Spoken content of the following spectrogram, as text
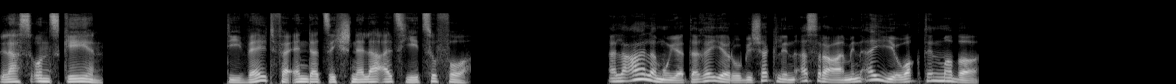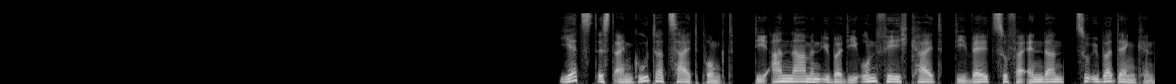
Lass uns gehen. Die Welt verändert sich schneller als je zuvor. العالم يتغير بشكل أسرع من أي وقت مضى. Jetzt ist ein guter Zeitpunkt, die Annahmen über die Unfähigkeit, die Welt zu verändern, zu überdenken.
